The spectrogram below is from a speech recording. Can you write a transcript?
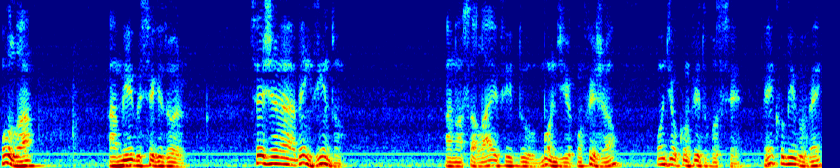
Olá, amigo e seguidor. Seja bem-vindo a nossa live do Bom Dia com Feijão, onde eu convido você, vem comigo, vem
